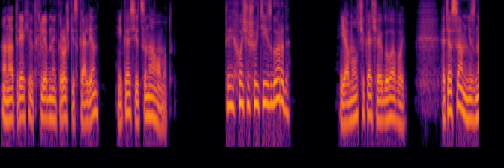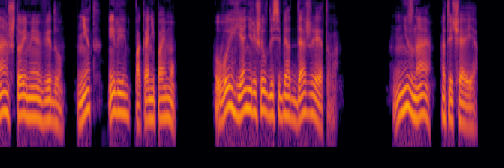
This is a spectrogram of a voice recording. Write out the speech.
Она отряхивает хлебные крошки с колен и косится на омут. «Ты хочешь уйти из города?» Я молча качаю головой. Хотя сам не знаю, что имею в виду. Нет или пока не пойму. Увы, я не решил для себя даже этого. «Не знаю», — отвечаю я.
